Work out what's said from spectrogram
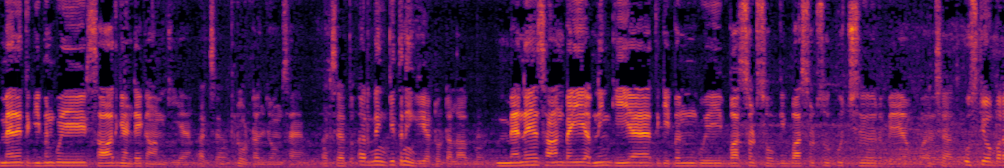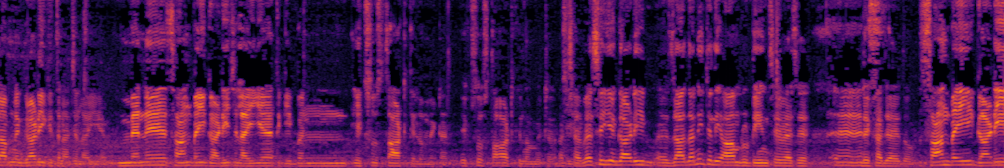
मैंने तकरीबन कोई सात घंटे काम किया है। अच्छा। टोटल जोन सा है अच्छा तो अर्निंग कितनी की है टोटल आपने? मैंने सान भाई अर्निंग की है तकरीबन कोई बासठ सौ की बासठ सौ कुछ रुपये हुआ है अच्छा तो उसके ऊपर आपने गाड़ी कितना चलाई है? मैंने सान भाई गाड़ी चलाई है तकरीबन 160 किलोमीटर। 160 किलोमीटर। अच्छा वैसे ये गाड़ी ज़्यादा नहीं चली आम रूटीन से वैसे देखा जाए तो? सान भाई गाड़ी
